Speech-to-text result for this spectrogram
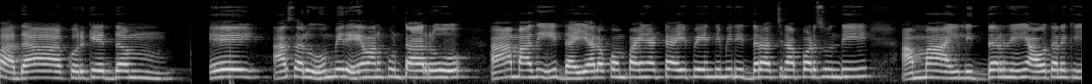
పద కొరికేద్దాం. ఏయ్ అసలు మీరేమనుకుంటారు? ఆ మాది దయ్యాల కొంపైనట్టు అయిపోయింది మీరు ఇద్దరు వచ్చినప్పడుతుంది అమ్మ వీళ్ళిద్దరిని అవతలకి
